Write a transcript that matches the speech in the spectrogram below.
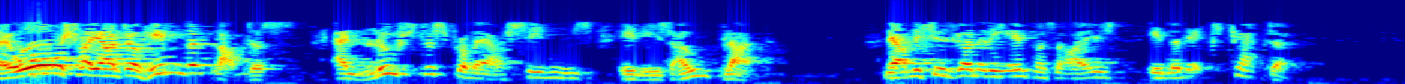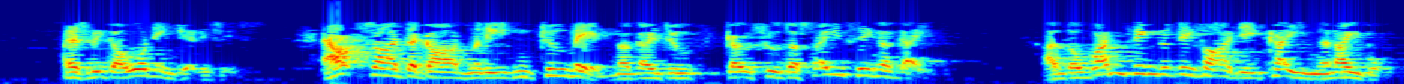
they all say unto him that loved us and loosed us from our sins in his own blood. Now this is going to be emphasized in the next chapter as we go on in Genesis. Outside the Garden of Eden, two men are going to go through the same thing again. And the one thing that divided Cain and Abel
